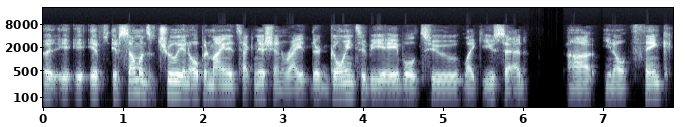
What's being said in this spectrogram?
if if someone's truly an open-minded technician, right, they're going to be able to, like you said, uh, you know, think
